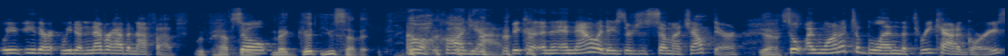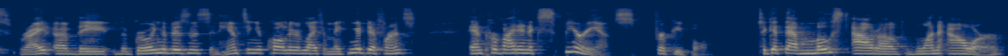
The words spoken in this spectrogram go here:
we either we don't never have enough of. We have so, to make good use of it. oh God, yeah. Because and, and nowadays there's just so much out there. Yeah. So I wanted to blend the three categories, right? Of the the growing the business, enhancing your quality of life, and making a difference, and provide an experience for people to get that most out of one hour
